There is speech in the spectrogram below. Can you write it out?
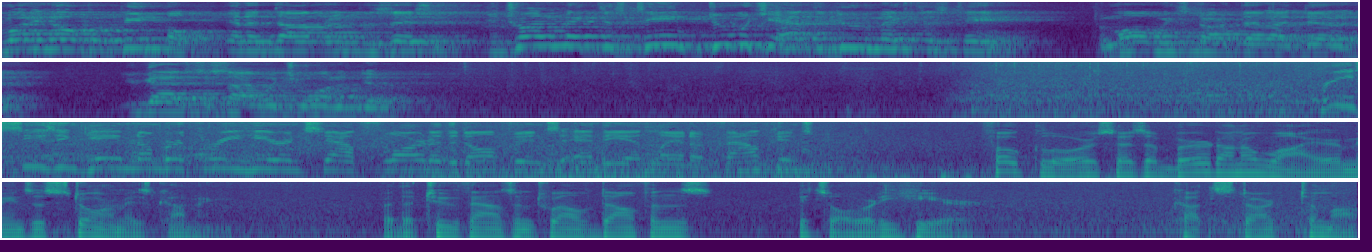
running over people in a dominant position. You're trying to make this team, do what you have to do to make this team. Tomorrow we start that identity. You guys decide what you want to do. Preseason game number three here in South Florida, the Dolphins and the Atlanta Falcons. Folklore says a bird on a wire means a storm is coming. For the 2012 Dolphins, it's already here. Cuts start tomorrow.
